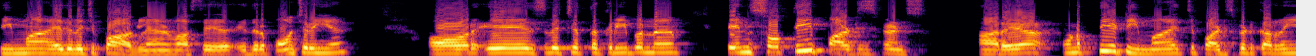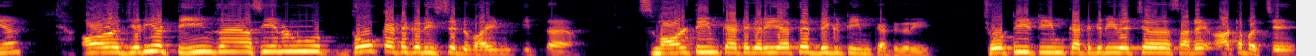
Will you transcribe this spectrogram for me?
ਟੀਮਾਂ ਇਹਦੇ ਵਿੱਚ ਭਾਗ ਲੈਣ ਵਾਸਤੇ ਇਧਰ ਪਹੁੰਚ ਰਹੀਆਂ। ਔਰ ਇਸ ਵਿੱਚ ਤਕਰੀਬਨ 330 ਪਾਰਟਿਸਿਪੈਂਟਸ ਆ ਰਹੇ ਆ 29 ਟੀਮਾਂ ਇਹ ਚ ਪਾਰਟਿਸਿਪੇਟ ਕਰ ਰਹੀਆਂ। ਔਰ ਜਿਹੜੀਆਂ ਟੀਮਸ ਆ ਅਸੀਂ ਇਹਨਾਂ ਨੂੰ ਦੋ ਕੈਟਾਗਰੀਜ਼ 'ਚ ਡਿਵਾਈਡ ਕੀਤਾ ਹੈ ਸਮਾਲ ਟੀਮ ਕੈਟਾਗਰੀ ਹੈ ਤੇ ਬਿਗ ਟੀਮ ਕੈਟਾਗਰੀ ਛੋਟੀ ਟੀਮ ਕੈਟਾਗਰੀ ਵਿੱਚ ਸਾਡੇ 8 ਬੱਚੇ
